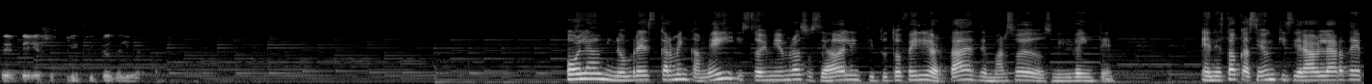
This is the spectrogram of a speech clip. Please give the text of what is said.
de, de esos principios de libertad. Hola, mi nombre es Carmen Camey y soy miembro asociado del Instituto Fe y Libertad desde marzo de 2020. En esta ocasión quisiera hablar de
